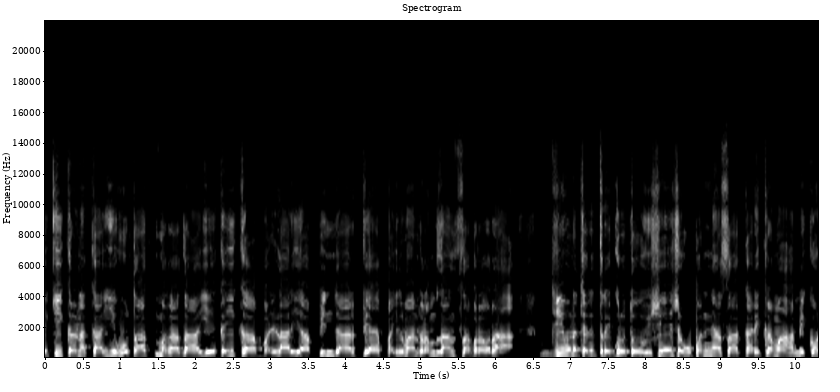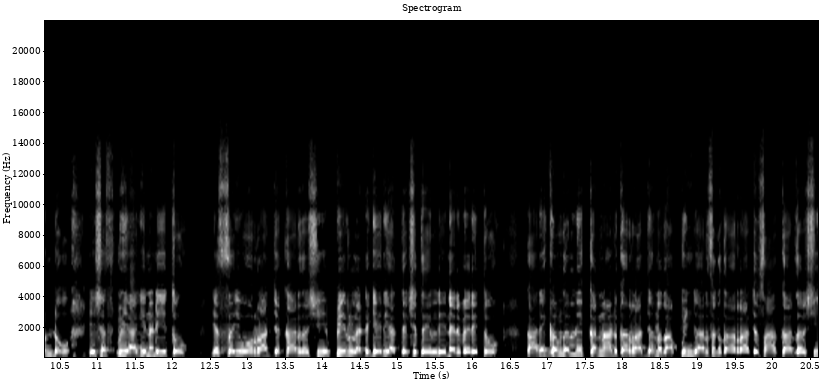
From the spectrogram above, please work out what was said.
ಏಕೀಕರಣಕ್ಕಾಗಿ ಹುತಾತ್ಮರಾದ ಏಕೈಕ ಬಳ್ಳಾರಿಯ ಪಿಂಜಾರ್ ಪೈಲ್ವಾನ್ ರಂಜಾನ್ ಸಾಬ್ರವರ ಜೀವನ ಚರಿತ್ರೆ ಕುರಿತು ವಿಶೇಷ ಉಪನ್ಯಾಸ ಕಾರ್ಯಕ್ರಮ ಹಮ್ಮಿಕೊಂಡು ಯಶಸ್ವಿಯಾಗಿ ನಡೆಯಿತು. ಎಸ್ಐಒ ರಾಜ್ಯ ಕಾರ್ಯದರ್ಶಿ ಪೀರ್ ಲಟಗೇರಿ ಅಧ್ಯಕ್ಷತೆಯಲ್ಲಿ ನೆರವೇರಿತು. ಕಾರ್ಯಕ್ರಮದಲ್ಲಿ ಕರ್ನಾಟಕ ರಾಜ್ಯ ನದಾಬ್ ಪಿಂಜಾರ್ ಸಂಘದ ರಾಜ್ಯ ಸಹ ಕಾರ್ಯದರ್ಶಿ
